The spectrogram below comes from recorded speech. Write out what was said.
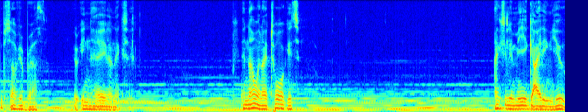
Observe your breath your inhale and exhale. And now, when I talk, it's actually me guiding you.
